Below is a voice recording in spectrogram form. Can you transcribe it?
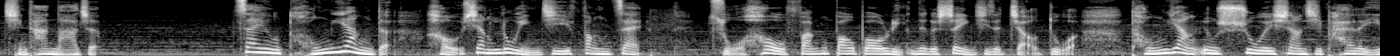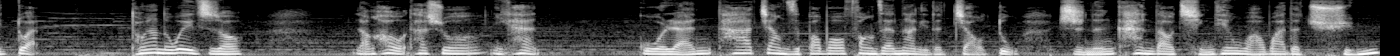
请他拿着，再用同样的，好像录影机放在左后方包包里那个摄影机的角度啊，同样用数位相机拍了一段，同样的位置哦。然后他说：“你看，果然他这样子包包放在那里的角度，只能看到晴天娃娃的裙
